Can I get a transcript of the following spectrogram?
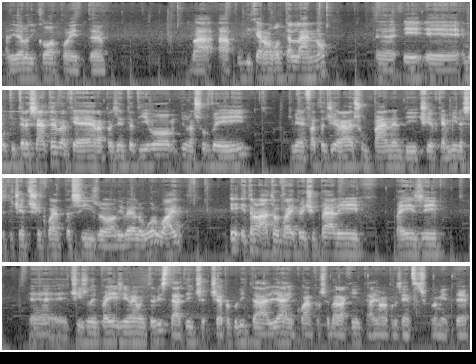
a livello di corporate va a pubblicare una volta all'anno eh, e, è molto interessante perché è rappresentativo di una survey che viene fatta girare su un panel di circa 1750 CISO a livello worldwide e, e tra l'altro tra i principali paesi eh, CISO dei paesi che abbiamo intervistati c'è, c'è, proprio l'Italia in quanto sembra che in Italia ha una presenza sicuramente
